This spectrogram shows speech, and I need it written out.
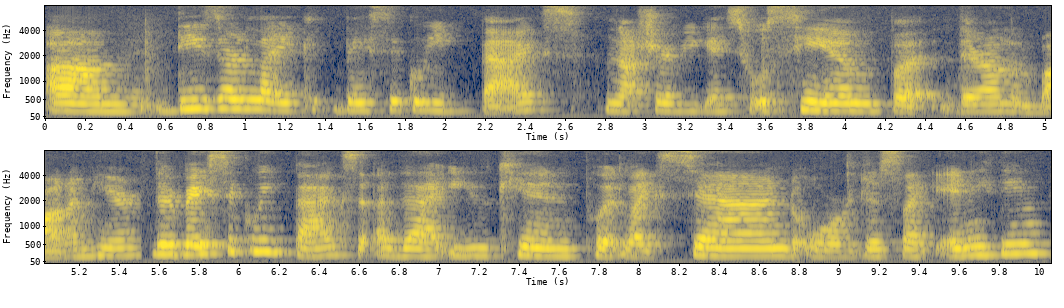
Um, these are like basically bags. I'm not sure if you guys will see them, but they're on the bottom here. They're basically bags that you can put like sand or just like anything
